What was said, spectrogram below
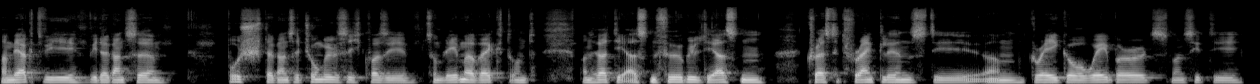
man merkt, wie, wie der ganze Busch, der ganze Dschungel sich quasi zum Leben erweckt und man hört die ersten Vögel, die ersten Crested Franklins, die ähm, Grey Go Away Birds, man sieht die,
